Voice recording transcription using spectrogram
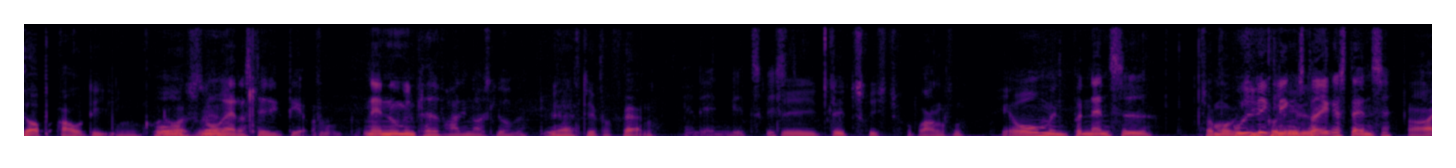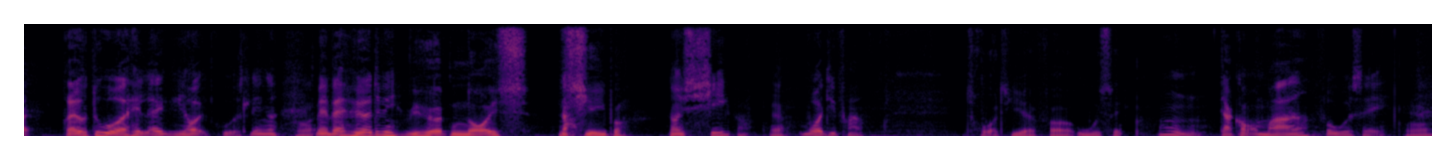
dop-afdelingen kunne det Åh, også nogle være. er der slet ikke der. Nej, nu er min pladeforretning også lukket. Ja, det er forfærdeligt. Ja, det er lidt trist. Det er lidt trist for branchen. Jo, men på den anden side, Så må vi udviklingen står ikke at stanse. Nej, Brevduer er heller ikke i høj kurs længere. Nej. Men hvad hørte vi? vi hørte Noise Nå. Shaper. Noise Shaper. Ja. Hvor er de fra? Tror, de er fra USA. Hmm, der kommer meget fra USA. Ja.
